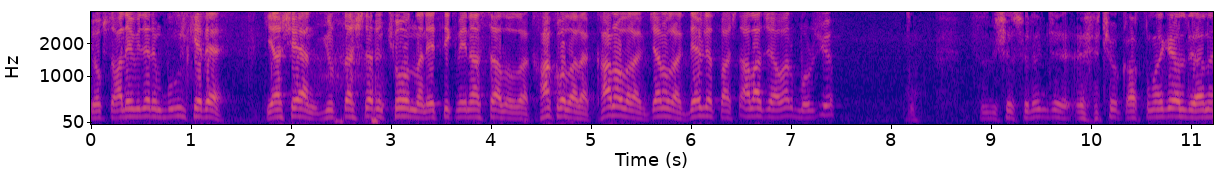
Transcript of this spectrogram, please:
Yoksa Alevilerin bu ülkede yaşayan yurttaşların çoğundan etnik ve inansal olarak, hak olarak, kan olarak, can olarak devlet başta alacağı var, borcu yok. Siz bir şey söyleyince çok aklıma geldi. Yani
